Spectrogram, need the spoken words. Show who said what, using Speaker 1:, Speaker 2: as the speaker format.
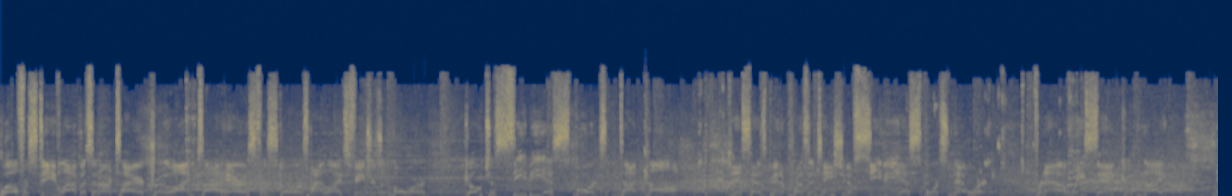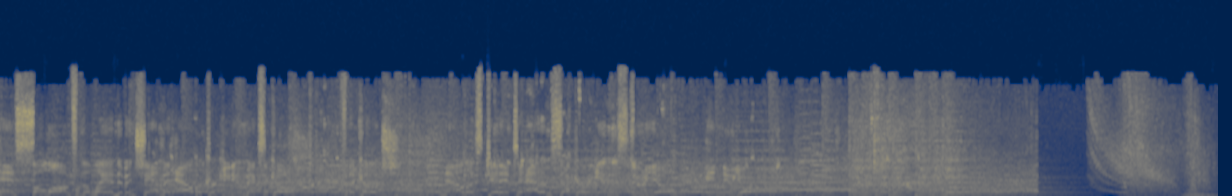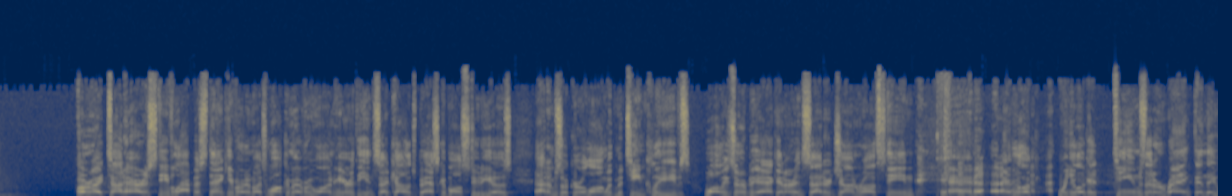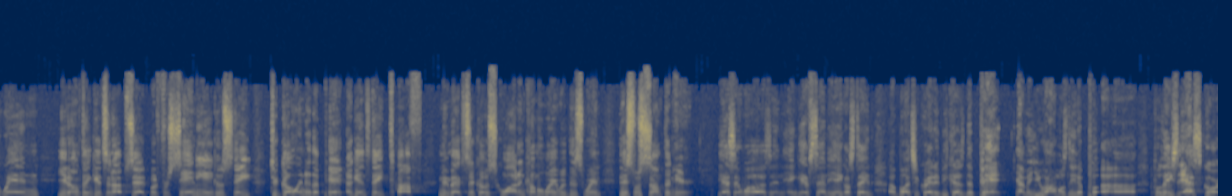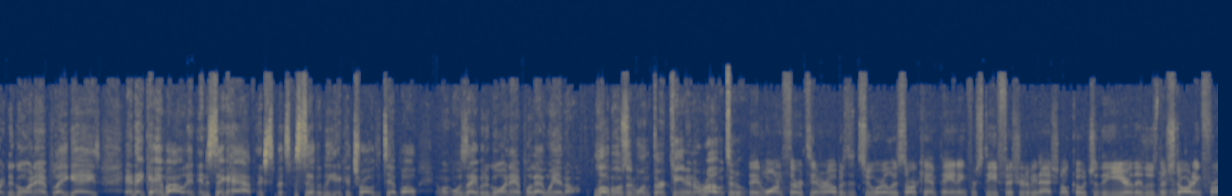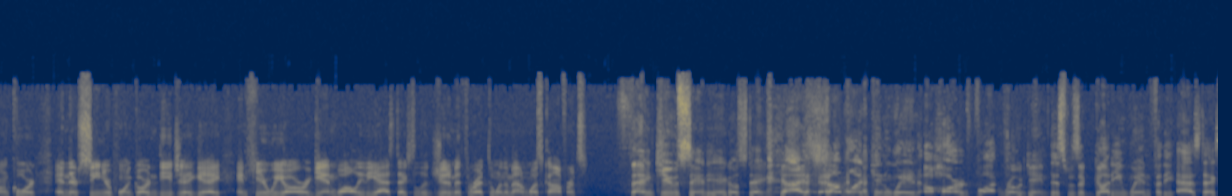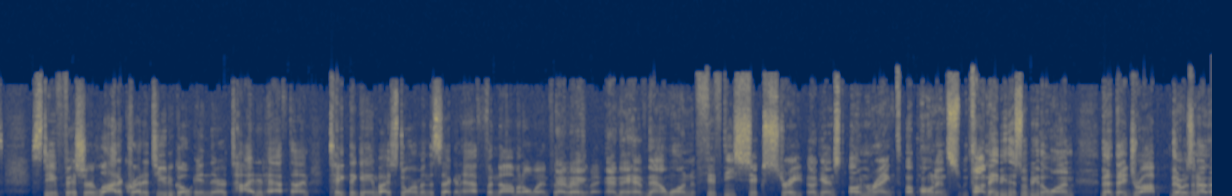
Speaker 1: Well, for Steve Lappas and our entire crew, I'm Todd Harris. For scores, highlights, features, and more, go to CBSSports.com. This has been a presentation of CBS Sports Network. For now, we say good night and so long from the land of enchantment, Albuquerque, New Mexico. For the coach, now let's get it to Adam Zucker in the studio in New York.
Speaker 2: Right, Todd Harris, Steve Lappas, thank you very much. Welcome, everyone, here at the Inside College Basketball Studios. Adam Zucker, along with Mateen Cleaves, Wally Szczerbiak, and our insider, Jon Rothstein. And, and look, when you look at teams that are ranked and they win, you don't think it's an upset. But for San Diego State to go into the pit against a tough New Mexico squad and come away with this win, this was something here.
Speaker 3: Yes, it was. And, and, give San Diego State a bunch of credit because the pit, I mean, you almost need a, a, a police escort to go in there and play games. And they came out in, in the second half specifically and controlled the tempo and was able to go in there and pull that win off.
Speaker 2: Lobos had won 13 in a row, too.
Speaker 4: They'd won 13 in a row, but is it too early to start campaigning for Steve Fisher to be National Coach of the Year? They lose their mm. starting front court and their senior point guard in DJ Gay. And here we are again, Wally, the Aztecs, a legitimate threat to win the Mountain West Conference.
Speaker 5: Thank you, San Diego State. Guys, someone can win a hard-fought road game. This was a gutty win for the Aztecs. Steve Fisher, a lot of credit to you to go in there, tied at halftime, take the game by storm in the second half. Phenomenal win for
Speaker 2: and
Speaker 5: the
Speaker 2: they,
Speaker 5: resume.
Speaker 2: And they have now won 56 straight against unranked opponents. We thought maybe this would be the one that they drop. There was another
